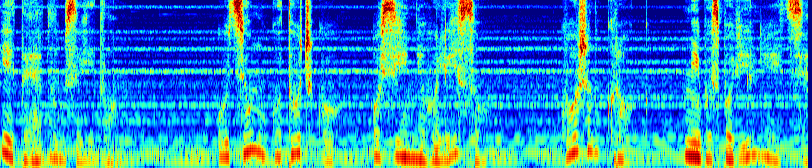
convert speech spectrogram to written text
і теплим світлом. У цьому куточку осіннього лісу кожен крок ніби сповільнюється,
